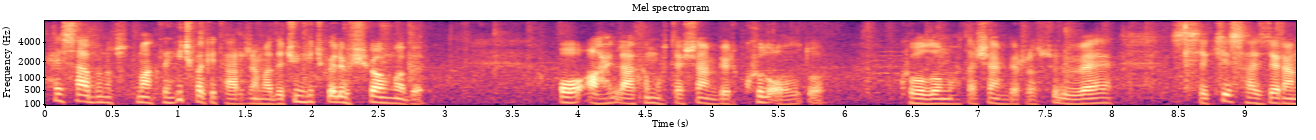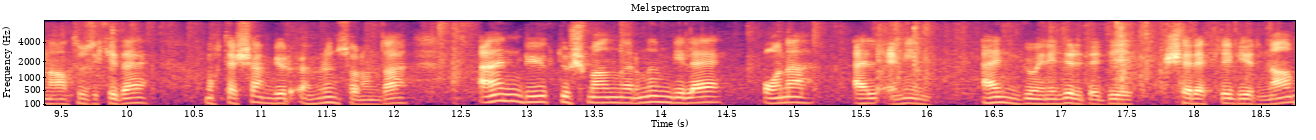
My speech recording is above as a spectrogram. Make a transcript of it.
hesabını tutmakla hiç vakit harcamadı. Çünkü hiç böyle bir şey olmadı. O ahlakı muhteşem bir kul oldu. Kulluğu muhteşem bir Resul ve 8 Haziran 602'de muhteşem bir ömrün sonunda en büyük düşmanlarının bile ona el-emin, en güvenilir dediği şerefli bir nam,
